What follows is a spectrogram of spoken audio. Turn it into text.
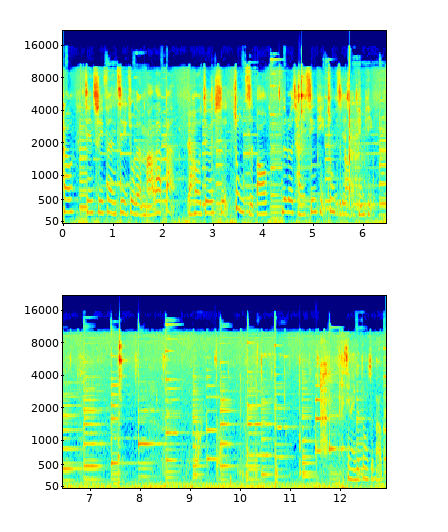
Hello，今天吃一份自己做的麻辣拌，然后这个是粽子包，乐乐茶的新品粽子包小甜品。先来一个粽子包吧。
